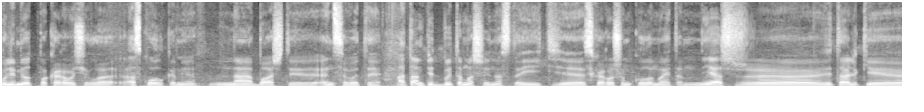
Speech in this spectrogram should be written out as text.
пулемет покорочило осколками на башті НСВТ. А там підбита машина стоїть е, з хорошим кулеметом. Я ж е, Вітальки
